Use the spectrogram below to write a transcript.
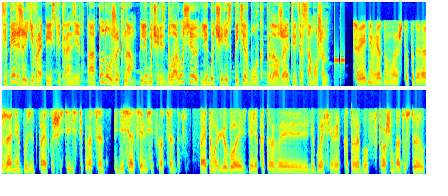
Теперь же европейский транзит. Оттуда уже к нам. Либо через Белоруссию, либо через Петербург, продолжает Виктор Самошин. Среднем, я думаю, что подорожание будет порядка 60%, 50-70%. Поэтому любое изделие, которое вы, любой фейерверк, который был в прошлом году стоил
